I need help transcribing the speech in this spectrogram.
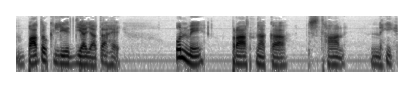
बातों के लिए दिया जाता है, उनमें प्रार्थना का स्थान नहीं है।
